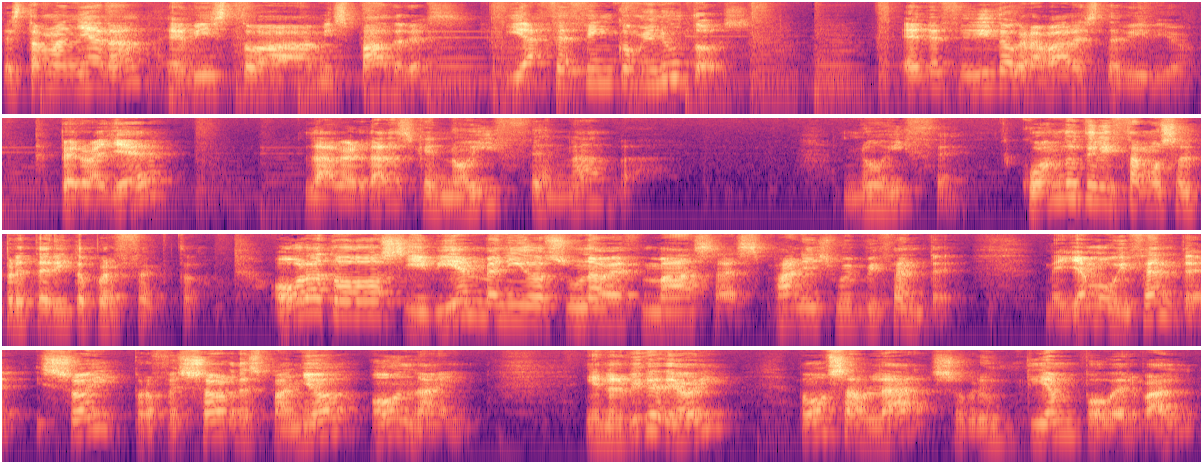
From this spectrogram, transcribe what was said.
esta mañana he visto a mis padres, y hace 5 minutos he decidido grabar este vídeo. Pero ayer, la verdad es que no hice nada. No hice. ¿Cuándo utilizamos el pretérito perfecto? Hola a todos y bienvenidos una vez más a Spanish with Vicente. Me llamo Vicente, y soy profesor de español online. Y en el vídeo de hoy vamos a hablar sobre un tiempo verbal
